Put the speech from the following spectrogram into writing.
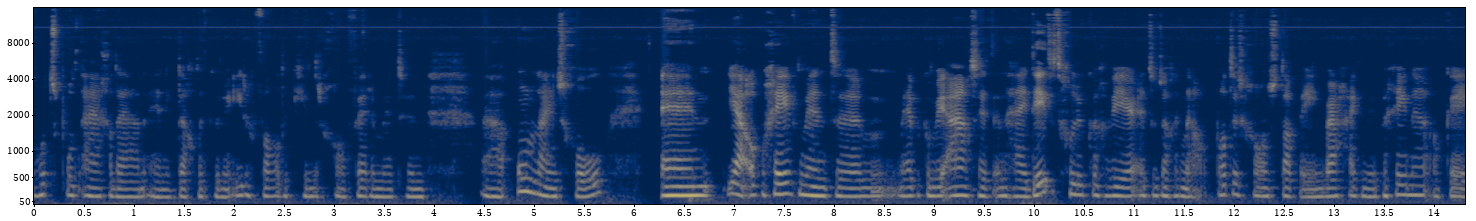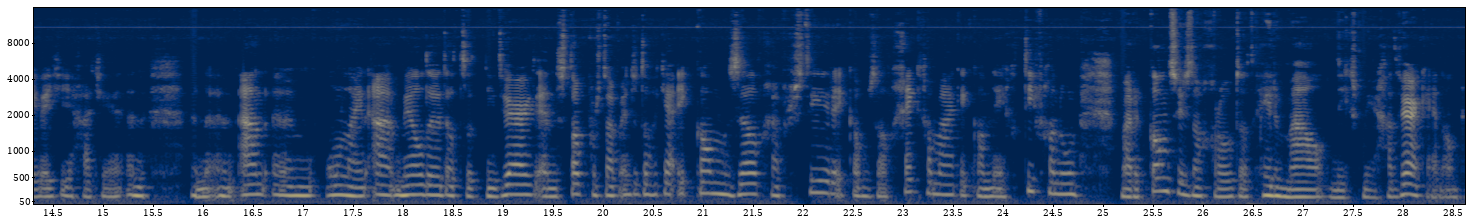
hotspot aangedaan. En ik dacht, dan kunnen in ieder geval de kinderen gewoon verder met hun online school. En ja, op een gegeven moment um, heb ik hem weer aangezet en hij deed het gelukkig weer. En toen dacht ik, nou, wat is gewoon stap 1? Waar ga ik mee beginnen? Oké, weet je, je gaat je een, een, een aan, um, online aanmelden dat het niet werkt en stap voor stap. En toen dacht ik, ja, ik kan mezelf gaan frustreren, ik kan mezelf gek gaan maken, ik kan negatief gaan doen. Maar de kans is dan groot dat helemaal niks meer gaat werken. En dan,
